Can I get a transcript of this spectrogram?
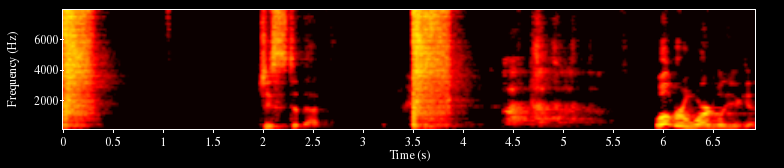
Jesus did that. what reward will you get?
